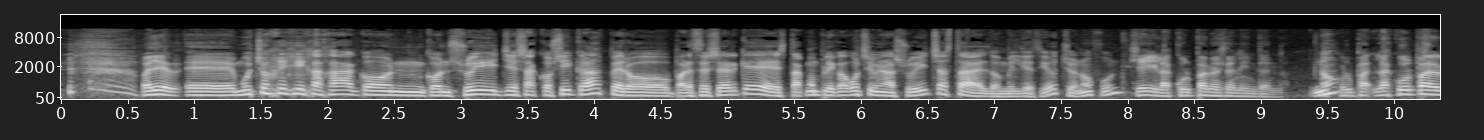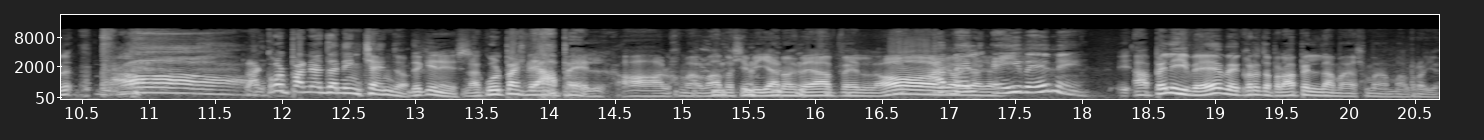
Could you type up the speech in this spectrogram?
Oye, eh, mucho jiji jaja con, con Switch y esas cositas, pero parece ser que está complicado conseguir una Switch hasta el 2018, ¿no, Fun? Sí, y la culpa no es de Nintendo. ¿No? La culpa, la culpa, la culpa no es de Nintendo. ¿De quién es? La culpa es de Apple. Oh, los malvados y villanos de Apple. Oh, Apple ay. e IBM. Apple y IBM, correcto, pero Apple da más, más mal rollo.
